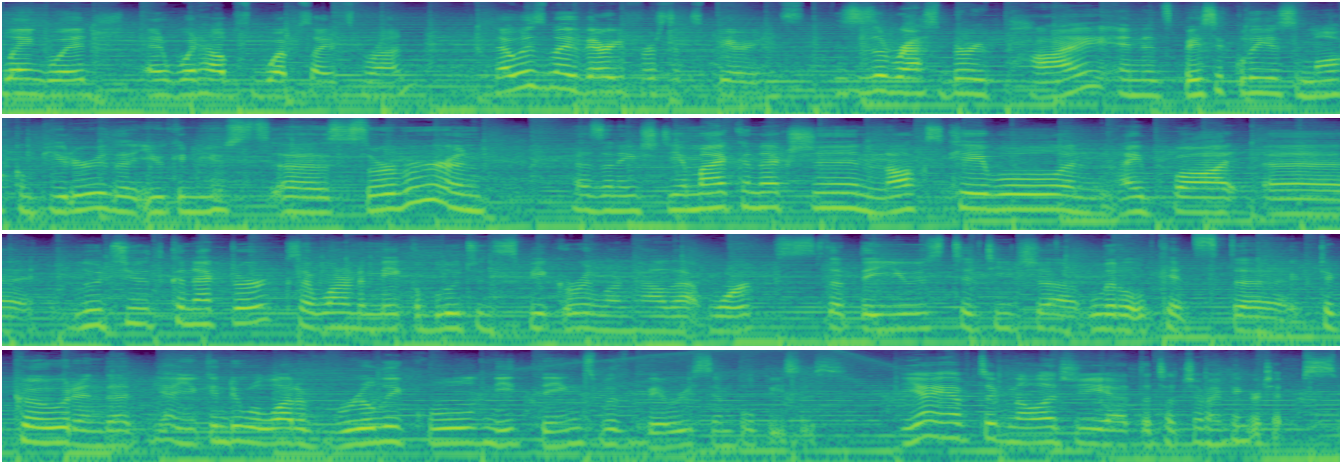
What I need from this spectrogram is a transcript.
language and what helps websites run. That was my very first experience. This is a Raspberry Pi and it's basically a small computer that you can use as a server and has an HDMI connection, an aux cable, and I bought a Bluetooth connector because I wanted to make a Bluetooth speaker and learn how that works that they use to teach uh, little kids to, to code and that, yeah, you can do a lot of really cool, neat things with very simple pieces. Yeah, I have technology at the touch of my fingertips.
